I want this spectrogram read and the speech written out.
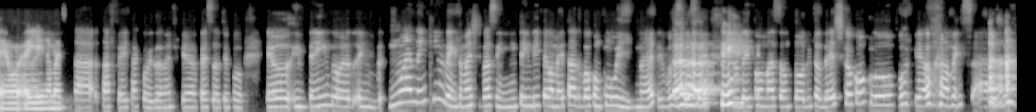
É, ó, aí ainda mais. Aí tá, tá feita a coisa, né? Porque a pessoa, tipo, eu entendo, eu inv- não é nem que inventa, mas, tipo assim, entendi pela metade, vou concluir, né? Tipo, se você Aham, não sim. der informação toda, então deixa que eu concluo, porque é uma mensagem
